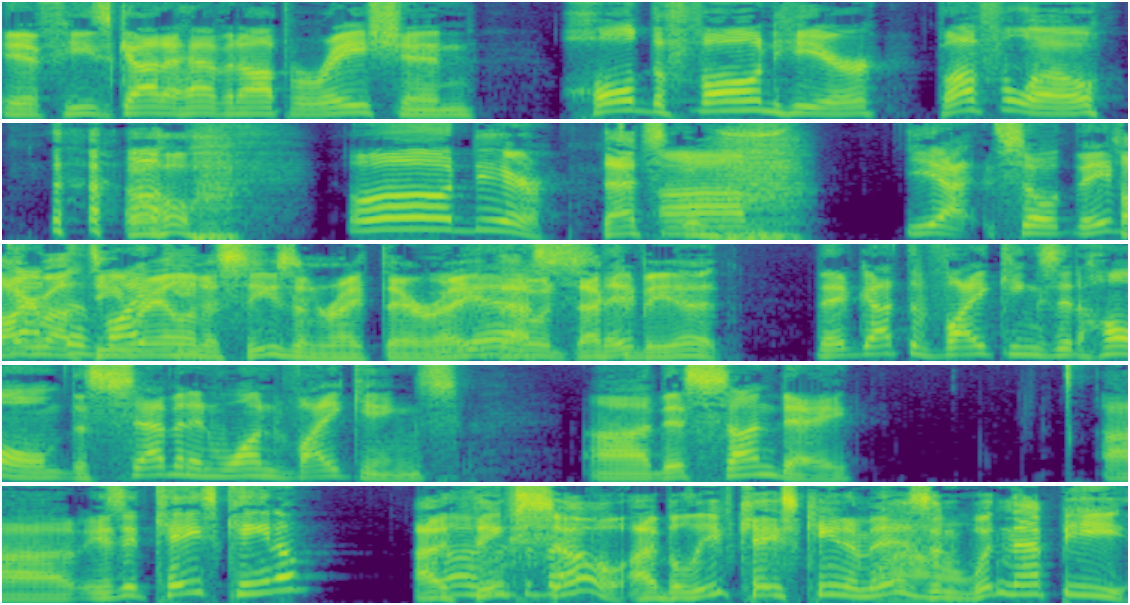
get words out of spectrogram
if he's got to have an operation. Hold the phone here, Buffalo. oh, oh dear, that's um, yeah. So they've talk got about the derailing Vikings. a season right there, right? that Yes, would that could be it. They've got the Vikings at home, the seven and one Vikings uh, this Sunday. Uh, is it Case Keenum? I Uh, think the so. I believe Case Keenum is, and wouldn't that be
